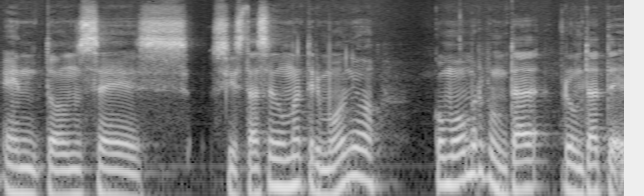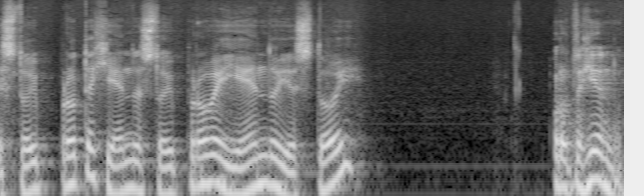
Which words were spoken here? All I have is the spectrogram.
Entonces, si estás en un matrimonio, como hombre, pregunta, pregúntate, ¿estoy protegiendo, estoy proveyendo y estoy Protegiendo.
